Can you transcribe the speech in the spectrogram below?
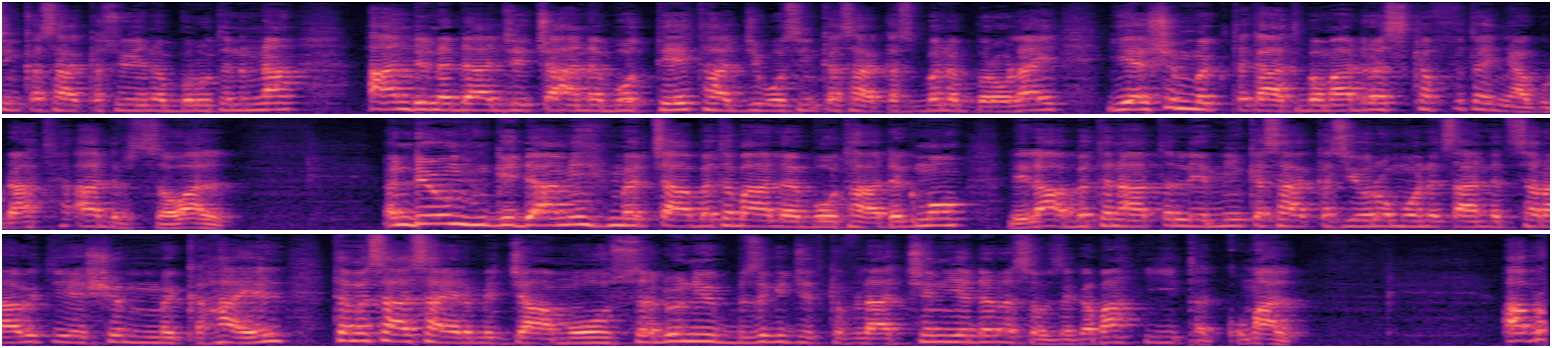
ሲንቀሳቀሱ የነበሩትንና አንድ ነዳጅ ጫነ ቦቴ ታጅቦ ሲንቀሳቀስ በነበረው ላይ የሽምቅ ጥቃት በማድረስ ከፍተኛ ጉዳት አድርሰዋል። እንዲሁም ግዳሚ ምርጫ በተባለ ቦታ ደግሞ ሌላ በተናጥል የሚንቀሳቀስ የኦሮሞ ነጻነት ሰራዊት የሽምቅ ኃይል ተመሳሳይ እርምጃ መወሰዱን ዝግጅት ክፍላችን የደረሰው ዘገባ ይጠቁማል። አብሮ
